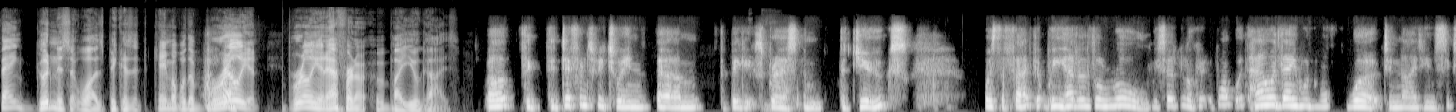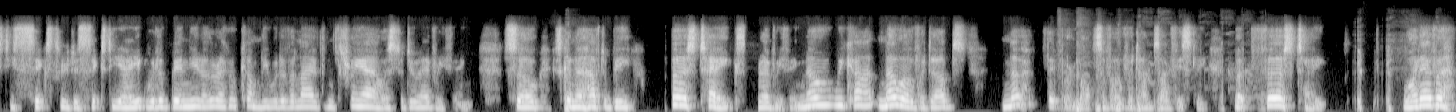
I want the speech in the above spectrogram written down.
thank goodness it was because it came up with a brilliant, brilliant effort uh, by you guys. Well, the, the difference between um, the Big Express and the Dukes was the fact that we had a little rule. We said, look, what, how they would worked in 1966 through to 68 would have been, you know, the record company would have allowed them three hours to do everything. So it's going to have to be first takes for everything. No, we can't, no overdubs. No, there were lots of overdubs, obviously, but first take, whatever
